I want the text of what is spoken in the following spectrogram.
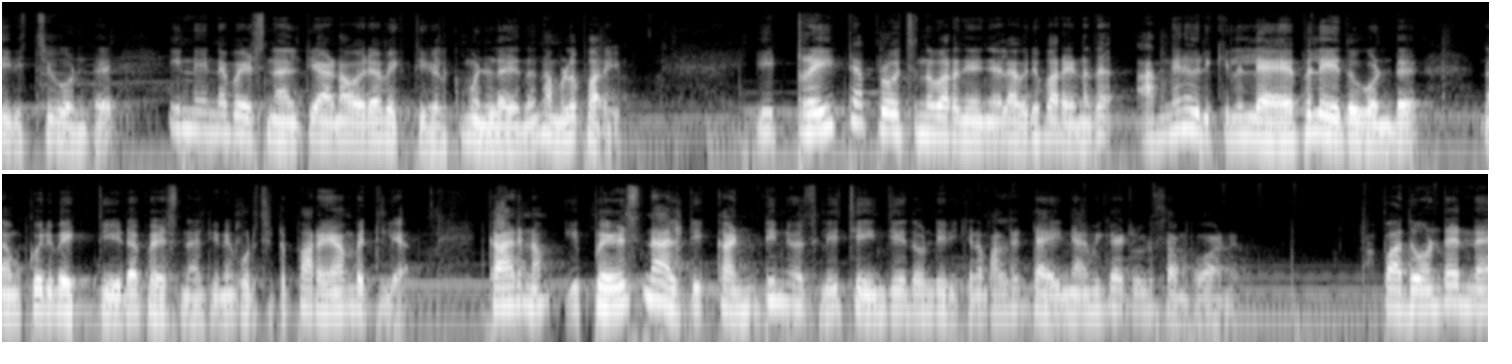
തിരിച്ചുകൊണ്ട് ഇന്ന ഇന്ന പേഴ്സണാലിറ്റിയാണ് ഓരോ വ്യക്തികൾക്കും ഉള്ളതെന്ന് നമ്മൾ പറയും. ഈ ട്രെയ്റ്റ് അപ്രോച്ച് എന്ന് പറഞ്ഞു കഴിഞ്ഞാൽ അവർ പറയണത് അങ്ങനെ ഒരിക്കലും ലേബൽ ചെയ്തുകൊണ്ട് നമുക്കൊരു വ്യക്തിയുടെ പേഴ്സണാലിറ്റിനെ കുറിച്ചിട്ട് പറയാൻ പറ്റില്ല. കാരണം ഈ പേഴ്സണാലിറ്റി കണ്ടിന്യൂസ്ലി ചേഞ്ച് ചെയ്തുകൊണ്ടിരിക്കണം വളരെ ഡൈനാമിക് ആയിട്ടുള്ളൊരു സംഭവമാണ്. അപ്പോൾ അതുകൊണ്ട് തന്നെ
